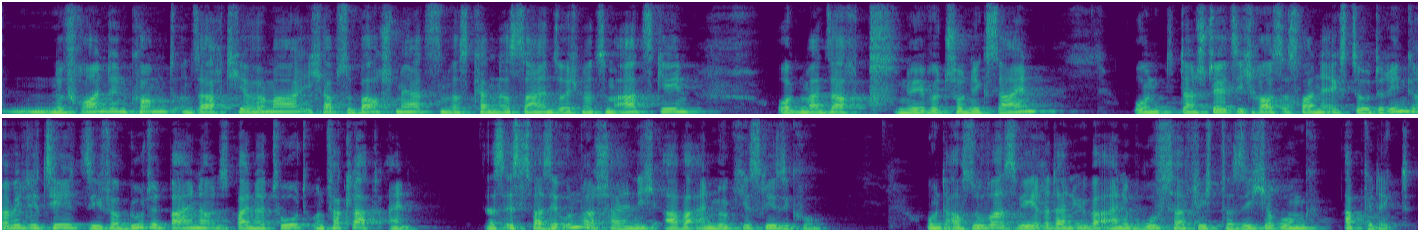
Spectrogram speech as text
eine Freundin kommt und sagt, hier hör mal, ich habe so Bauchschmerzen, was kann das sein? Soll ich mal zum Arzt gehen? Und man sagt, pff, nee, wird schon nichts sein. Und dann stellt sich raus, es war eine Extrodrin-Gravidität, sie verblutet beinahe und ist beinahe tot und verklagt einen. Das ist zwar sehr unwahrscheinlich, aber ein mögliches Risiko. Und auch sowas wäre dann über eine Berufshaftpflichtversicherung abgedeckt.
